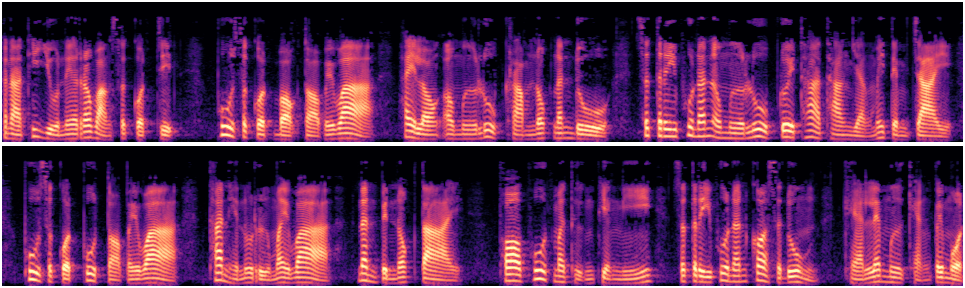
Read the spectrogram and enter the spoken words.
ขณะที่อยู่ในระหว่างสะกดจิต ผู้สะกดบอกต่อไปว่า ให้ลองเอามือลูบคลำนกนั้นดู สตรีผู้นั้นเอามือลูบด้วยท่าทางอย่างไม่เต็มใจ ผู้สะกดพูดต่อไปว่า ท่านเห็นหรือไม่ว่า นั่นเป็นนกตาย พอพูดมาถึงเพียงนี้ สตรีผู้นั้นก็สะดุ้ง แขนและมือแข็งไปหมด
